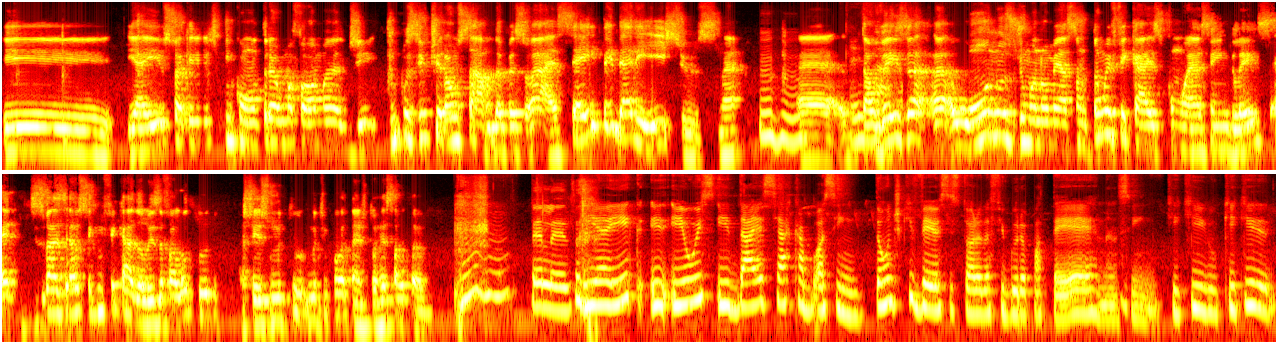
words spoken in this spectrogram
E, e aí, só que a gente encontra uma forma de, inclusive, tirar um sarro da pessoa. Ah, esse aí tem daddy issues, né? Uhum. É, talvez a, a, o ônus de uma nomeação tão eficaz como essa em inglês é desvaziar o significado. A Luísa falou tudo. Achei isso muito, muito importante, estou ressaltando. Uhum. Beleza. E aí, e, e, e dá esse arcabouço, assim, de onde que veio essa história da figura paterna, assim, que, que, o que que,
